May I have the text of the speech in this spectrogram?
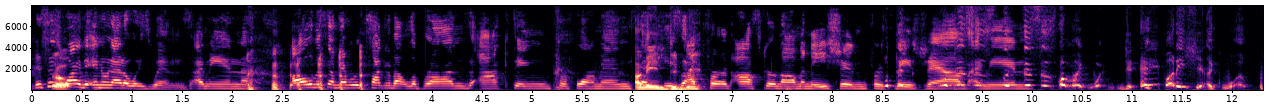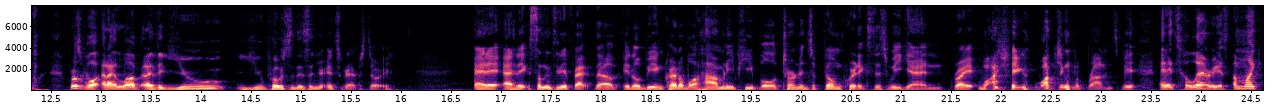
This is so, why the internet always wins. I mean, all of a sudden everyone's talking about LeBron's acting performance. I mean, he's up we, for an Oscar nomination for Space Jam. I mean, this is. I'm like, what, did anybody hear? Like, what? First of all, and I love, and I think you you posted this in your Instagram story, and it, I think something to the effect of it'll be incredible how many people turned into film critics this weekend, right? Watching watching LeBron and Space, and it's hilarious. I'm like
